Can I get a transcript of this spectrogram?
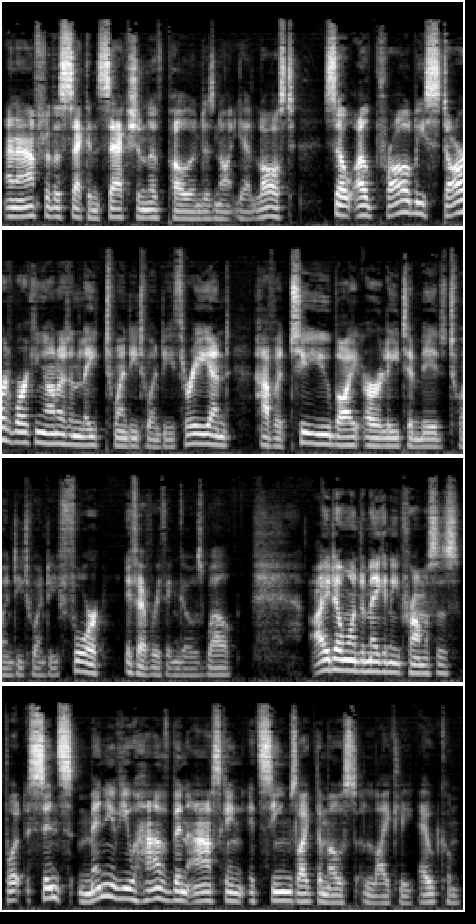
and after the second section of Poland is not yet lost. So I'll probably start working on it in late 2023 and have it to you by early to mid 2024 if everything goes well. I don't want to make any promises, but since many of you have been asking, it seems like the most likely outcome.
